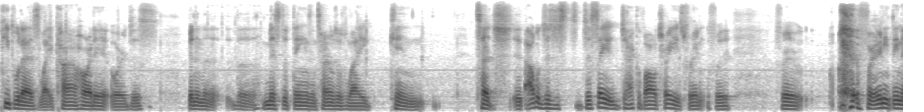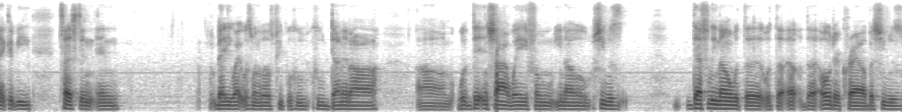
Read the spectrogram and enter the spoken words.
people that's like kind-hearted or just been in the the midst of things in terms of like can touch. I would just just say jack of all trades for for for for anything that could be touched. And, and Betty White was one of those people who who done it all. Um, didn't shy away from you know she was definitely known with the with the uh, the older crowd, but she was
